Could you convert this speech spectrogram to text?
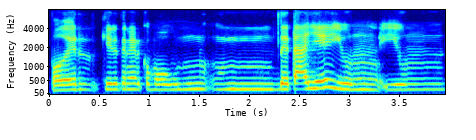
poder, quiere tener como un, un detalle y un, y un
